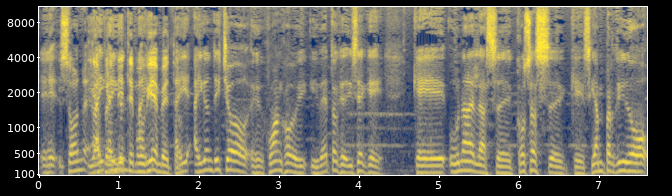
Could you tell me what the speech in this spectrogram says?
eh, son, Y aprendiste muy bien, Beto. Hay, hay un dicho, eh, Juanjo y, y Beto, que dice que, que una de las eh, cosas eh, que se han perdido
